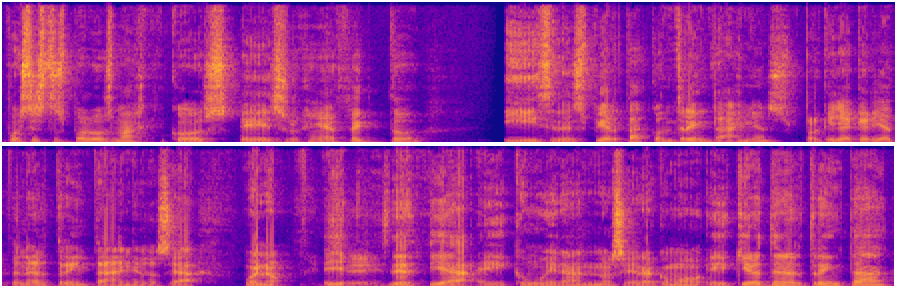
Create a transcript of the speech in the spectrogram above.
pues estos polvos mágicos eh, surgen en efecto y se despierta con 30 años, porque ella quería tener 30 años. O sea, bueno, ella Sí. decía, eh, ¿cómo era? No sé, era como, eh, quiero tener 30,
